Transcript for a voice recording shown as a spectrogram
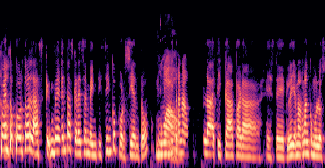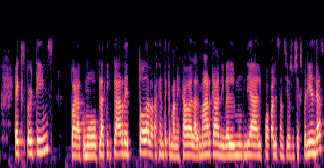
Cuento corto, las ventas crecen 25%, y me invitan a una plática para, este, le llamaban como los expert teams, para como platicar de toda la gente que manejaba la marca a nivel mundial, cuáles han sido sus experiencias.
